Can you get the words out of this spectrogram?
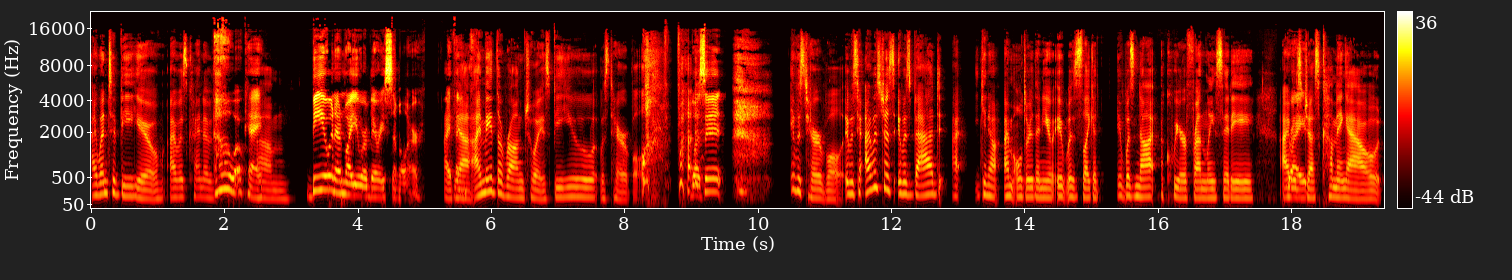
I went to BU. I was kind of Oh, okay. um BU and NYU are very similar, I think. yeah, I made the wrong choice. BU was terrible. was it? It was terrible. It was I was just it was bad. I, you know, I'm older than you. It was like a it was not a queer friendly city. I Right. was just coming out.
